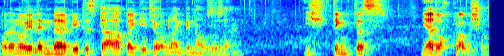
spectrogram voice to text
oder neue Länder, wird es da bei GTA Online genauso sein. Ich denke, dass, ja doch, glaube ich schon.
